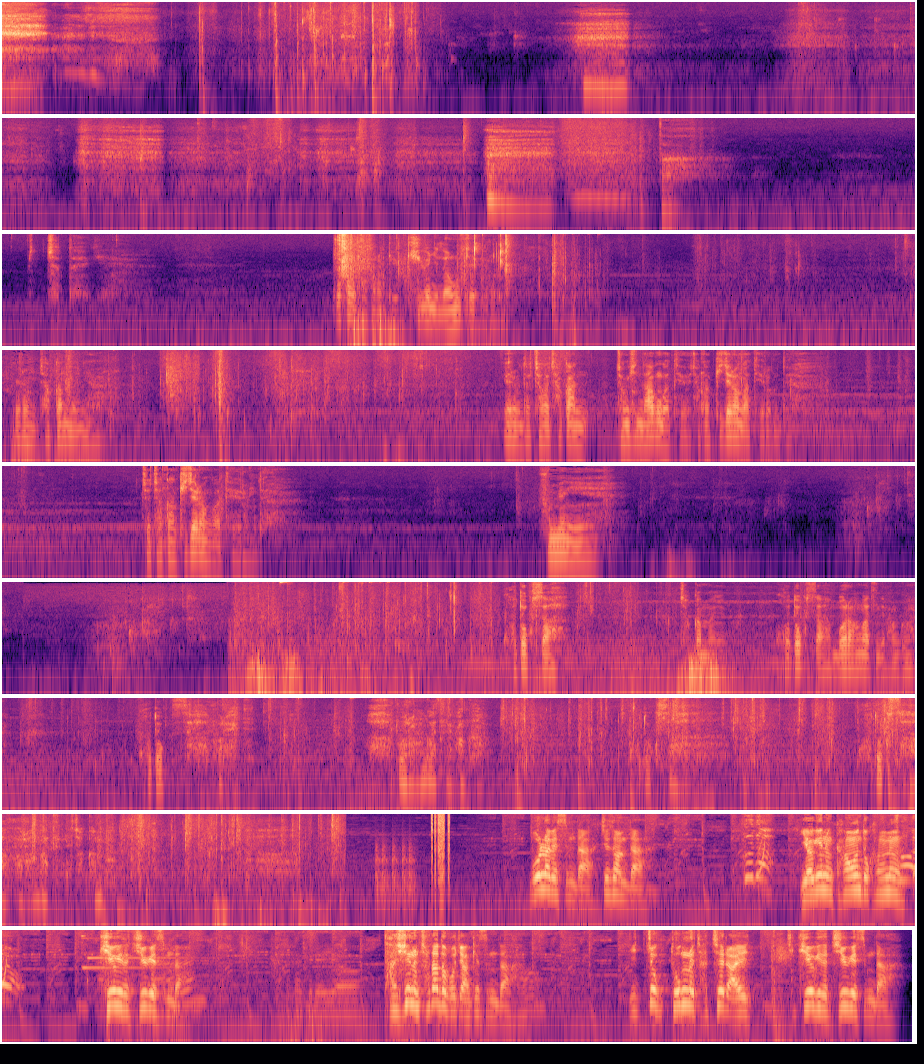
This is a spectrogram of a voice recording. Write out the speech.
기운이 너무 세요 여러분. 여러분 잠깐만요. 여러분들 제가 잠깐 정신 나간 것 같아요. 잠깐 기절한 것 같아요 여러분들. 저 잠깐 기절한 것 같아요 여러분들. 분명히 고독사 고독사 뭐라 한 것 같은데 방금? 고독사 뭐래? 아, 뭐라 한 것 같은데 방금? 고독사. 고독사 뭐라 한 것 같은데 잠깐만. 몰라 뵀습니다. 죄송합니다. 구독! 여기는 강원도 강릉. 좋아요! 기억에서 지우겠습니다. 부탁드려요. 다시는 쳐다도 보지 않겠습니다. 이쪽 동네 자체를 아예 기억에서 지우겠습니다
